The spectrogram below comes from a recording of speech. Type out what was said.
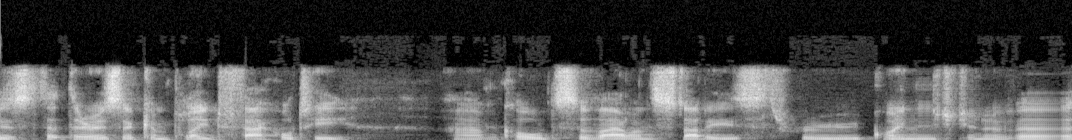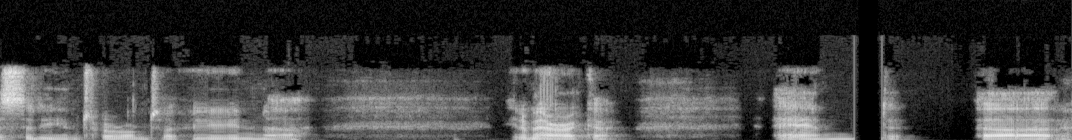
is that there is a complete faculty um, called Surveillance Studies through Queen's University in Toronto, in uh, in America, and uh,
